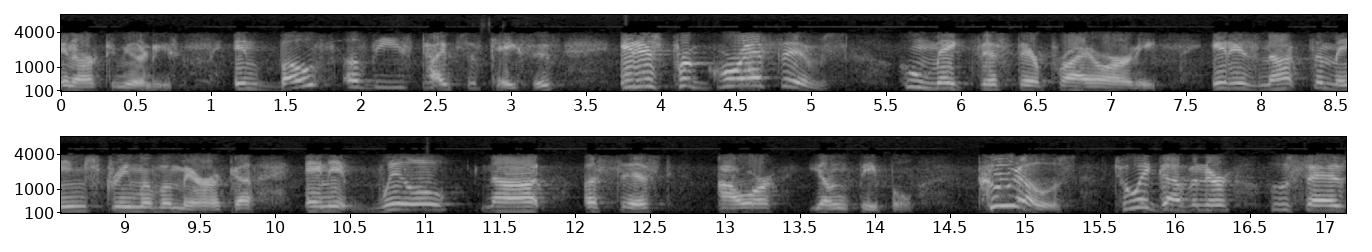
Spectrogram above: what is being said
in our communities. In both of these types of cases, it is progressives who make this their priority. It is not the mainstream of America, and it will not assist our young people. Kudos to a governor who says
